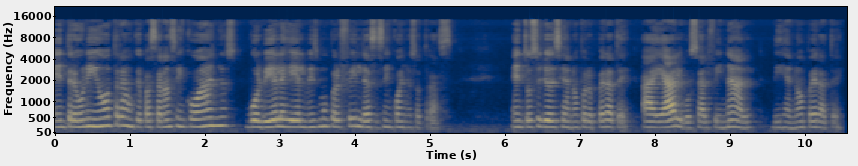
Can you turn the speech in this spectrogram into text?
entre una y otra, aunque pasaran cinco años, volví a elegir el mismo perfil de hace cinco años atrás. Entonces yo decía, no, pero espérate, hay algo, o sea, al final dije, no, espérate,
